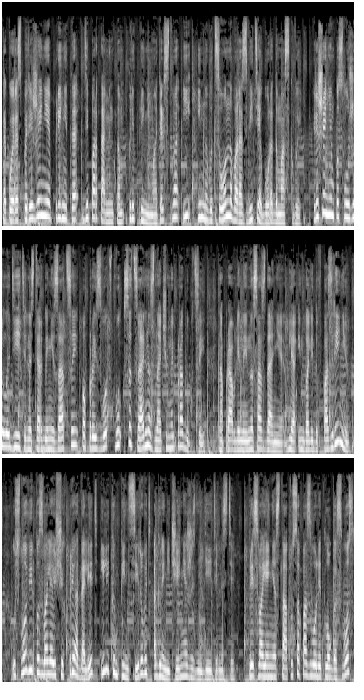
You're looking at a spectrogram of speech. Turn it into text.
Такое распоряжение принято Департаментом предпринимательства и инновационного развития города Москвы. Решением послужила деятельность организации по производству социально значимой продукции, направленной на создание для инвалидов по зрению условий, позволяющих преодолеть или компенсировать ограничения жизнедеятельности. Присвоение статуса позволит Логосвоз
